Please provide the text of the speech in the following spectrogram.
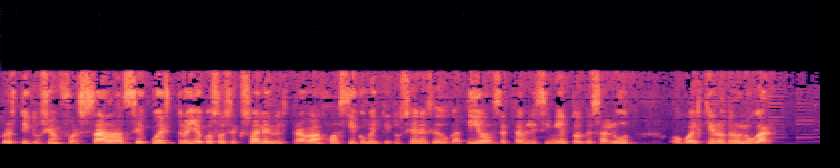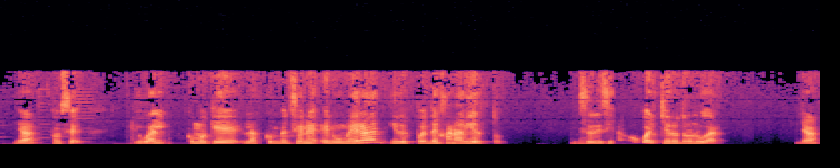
prostitución forzada, secuestro y acoso sexual en el trabajo, así como instituciones educativas, establecimientos de salud o cualquier otro lugar. ¿Ya? Entonces, igual como que las convenciones enumeran y después dejan abierto. Se mm. dice, o cualquier otro lugar. ¿Ya?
